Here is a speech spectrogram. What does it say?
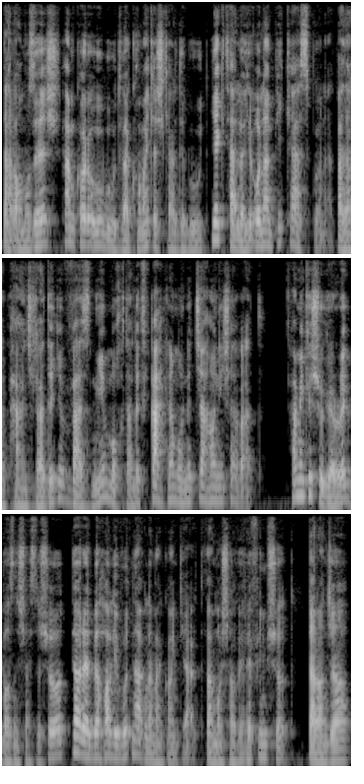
در آموزش همکار او بود و کمکش کرده بود یک طلای المپیک کسب کند و در پنج رده وزنی مختلف قهرمان جهانی شود. همین که شوگر ری بازنشسته شد دارل به هالیوود نقل مکان کرد و مشاور فیلم شد. در آنجا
